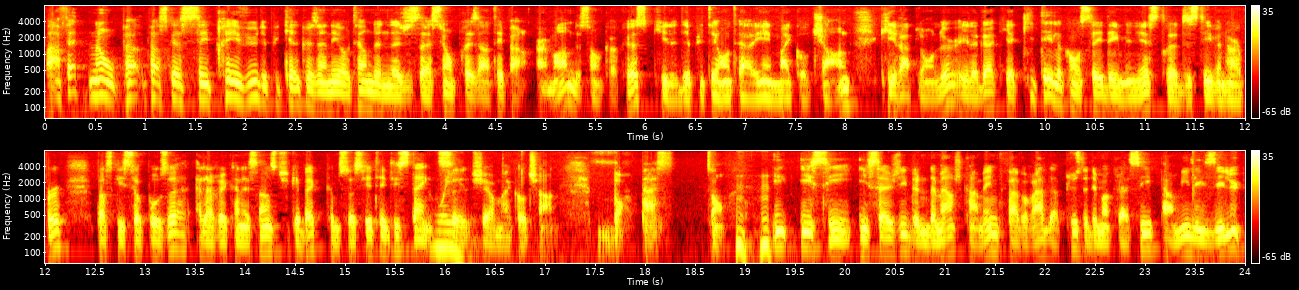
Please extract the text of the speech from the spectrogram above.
En fait, non, parce que c'est prévu depuis quelques années au terme d'une législation présentée par un membre de son caucus, qui est le député ontarien Michael Chong, qui, rappelons-le, est le gars qui a quitté le Conseil des ministres de Stephen Harper parce qu'il s'opposait à la reconnaissance du Québec comme société distincte, cher Michael Chong. Bon, passe. Ici, il s'agit d'une démarche quand même favorable à plus de démocratie parmi les élus.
